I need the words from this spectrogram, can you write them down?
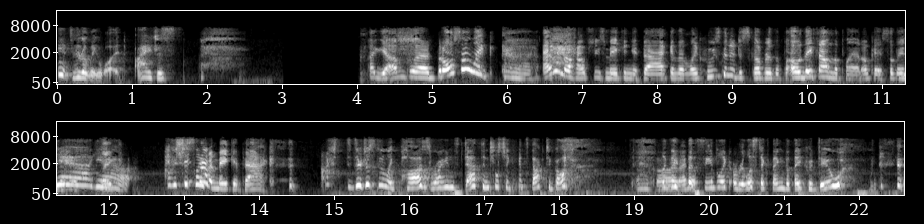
it really would. I just Uh, yeah, I'm glad. But also, like, I don't know how she's making it back, and then, like, who's gonna discover the. Oh, they found the plant. Okay, so they know. yeah, Like, yeah. I was just like, gotta make it back. they're just gonna like pause Ryan's death until she gets back to Gotham. Oh, God, like they, that seemed like a realistic thing that they could do.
